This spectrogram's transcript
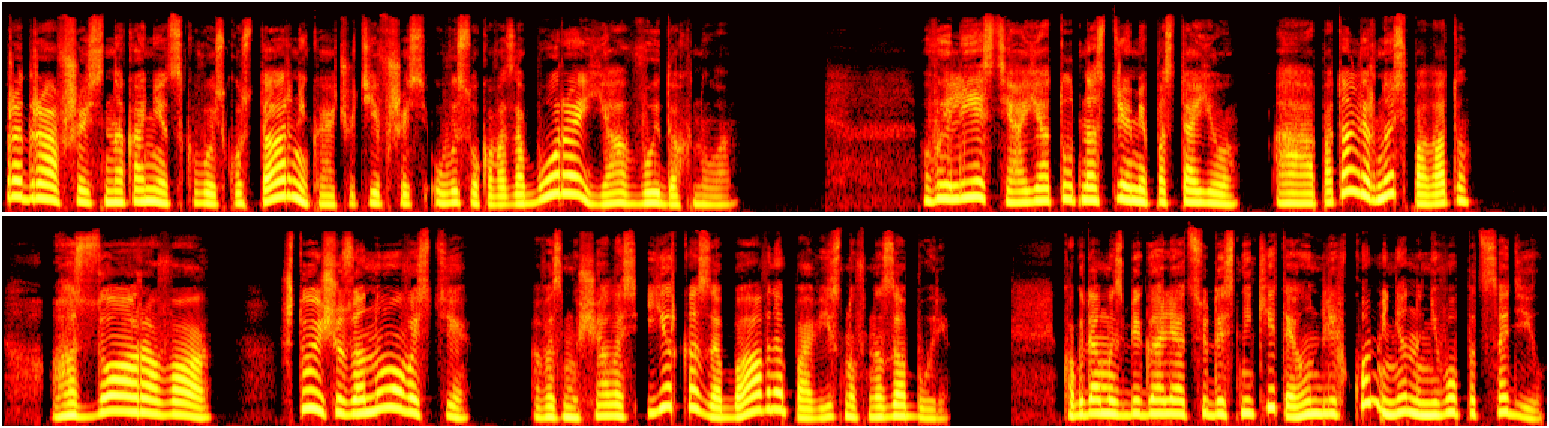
Продравшись, наконец, сквозь кустарник и очутившись у высокого забора, я выдохнула. «Вы лезьте, а я тут на стреме постою, а потом вернусь в палату», «Азарова! Что еще за новости?» Возмущалась Ирка, забавно повиснув на заборе. Когда мы сбегали отсюда с Никитой, он легко меня на него подсадил.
